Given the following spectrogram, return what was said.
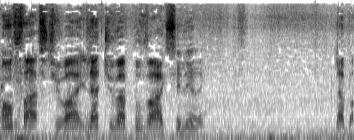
En dire. face, tu vois. Et là, tu vas pouvoir accélérer. Là-bas.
